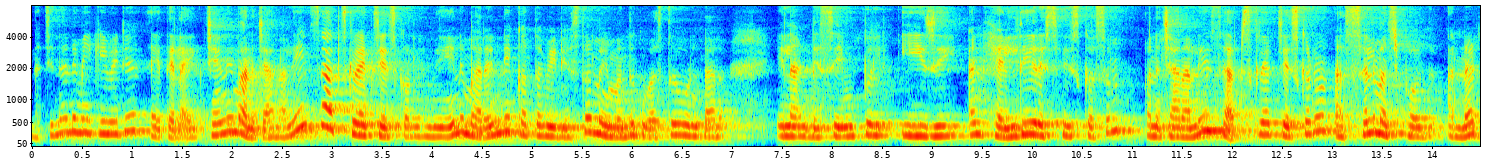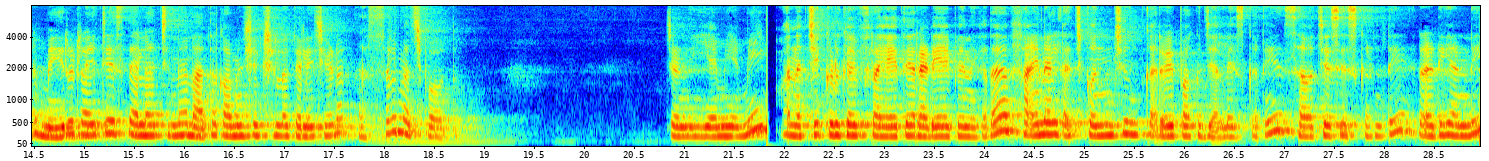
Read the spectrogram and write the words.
నచ్చిందండి మీకు ఈ వీడియో? అయితే లైక్ చేయండి మన ఛానల్ని సబ్స్క్రైబ్ చేసుకోండి. నేను మరిన్ని కొత్త వీడియోస్తో మీ ముందుకు వస్తూ ఉంటాను. ఇలాంటి simple easy and healthy recipes కోసం మన ఛానల్ని సబ్స్క్రైబ్ చేసుకోవడం అస్సలు మర్చిపోవద్దు. అన్నట్టు మీరు ట్రై చేస్తే ఎలా వచ్చిందో నాతో కామెంట్ సెక్షన్లో తెలియచేయడం అస్సలు మర్చిపోవద్దు. చూడండి ఏమి ఏమి. మన చిక్కుడుకాయ ఫ్రై అయితే రెడీ అయిపోయింది కదా. ఫైనల్ టచ్ కొంచెం కరివేపాకు జల్లేసుకొని సర్వ్ చేసేసుకుంటే రెడీ అండి.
